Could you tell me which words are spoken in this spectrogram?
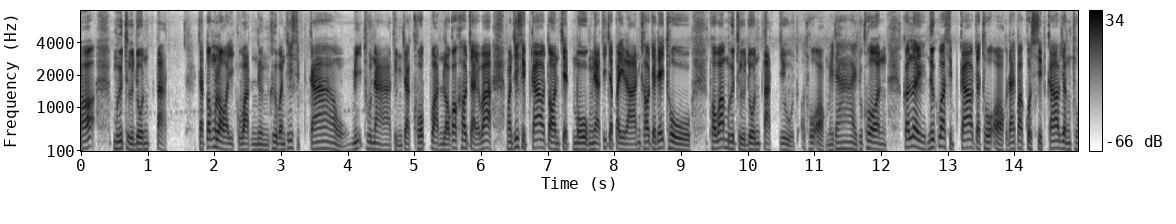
าะมือถือโดนตัด จะต้องรออีกวันหนึ่งคือวันที่ 19 มิถุนาถึงจะครบวัน เราก็เข้าใจว่าวันที่ 19 ตอน7โมงเนี่ยที่จะไปร้านเขาจะได้โทร เพราะว่ามือถือโดนตัดอยู่โทรออกไม่ได้ ทุกคนก็เลยนึกว่า 19 จะโทรออกได้ปรากฏ 19 ยังโทร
